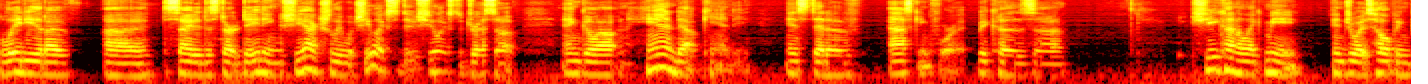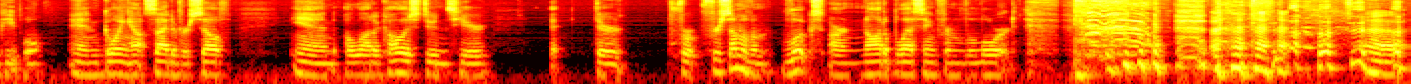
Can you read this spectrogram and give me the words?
the lady that I've uh, decided to start dating, she actually what she likes to do, she likes to dress up and go out and hand out candy instead of asking for it because uh, she kind of like me enjoys helping people and going outside of herself. And a lot of college students here, eh, they're for for some of them, looks are not a blessing from the Lord. Uh,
